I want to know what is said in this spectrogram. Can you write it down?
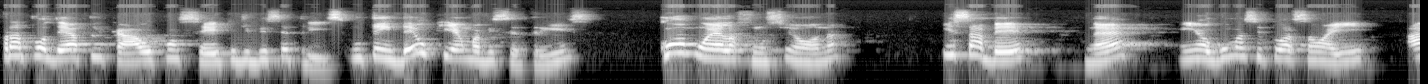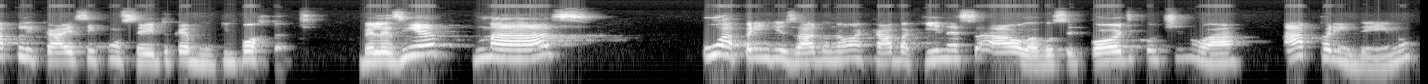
para poder aplicar o conceito de bissetriz. Entender o que é uma bissetriz, como ela funciona e saber, né, em alguma situação aí, aplicar esse conceito que é muito importante. Belezinha? Mas o aprendizado não acaba aqui nessa aula. Você pode continuar aprendendo,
